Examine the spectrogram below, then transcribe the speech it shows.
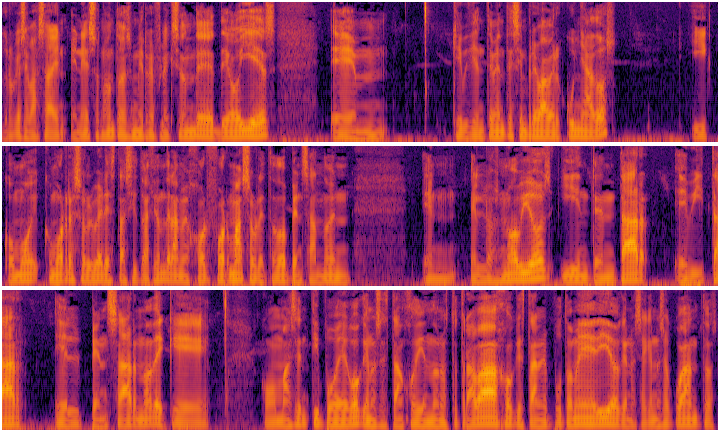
creo que se basa en, eso, ¿no? Entonces mi reflexión de, hoy es em, que evidentemente siempre va a haber cuñados y cómo, cómo resolver esta situación de la mejor forma, sobre todo pensando en, en, en los novios e intentar evitar el pensar, ¿no? De que como más en tipo ego, que nos están jodiendo nuestro trabajo, que están en el puto medio, que no sé qué, no sé cuántos.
